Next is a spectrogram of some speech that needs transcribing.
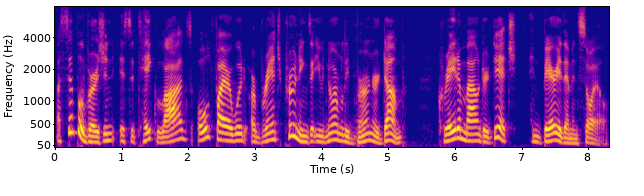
A simple version is to take logs, old firewood, or branch prunings that you would normally burn or dump, create a mound or ditch, and bury them in soil.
